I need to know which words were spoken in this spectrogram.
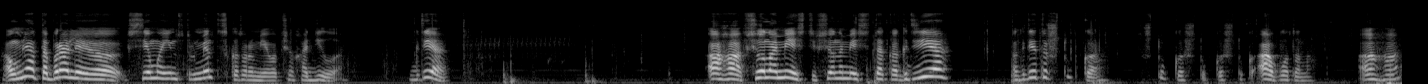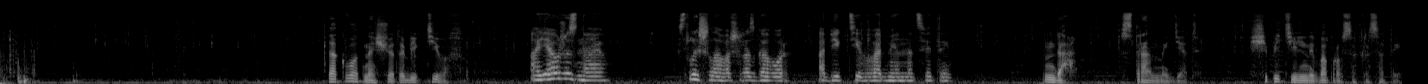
А у меня отобрали все мои инструменты, с которыми я вообще ходила. Где? Ага, все на месте, все на месте. Так, а где? А где эта штука? Штука, штука, штука. А, вот она. Ага. Так вот, насчет объективов. А я уже знаю. Слышала ваш разговор. Объективы в обмен на цветы. Да, странный дед. Щепетильный в вопросах красоты.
